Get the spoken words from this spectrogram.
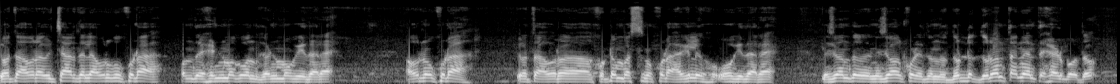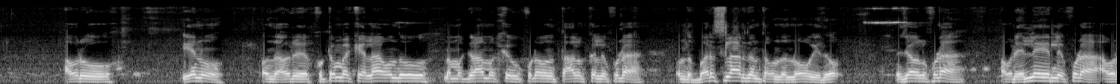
ಇವತ್ತು ಅವರ ವಿಚಾರದಲ್ಲಿ ಅವ್ರಿಗೂ ಕೂಡ ಒಂದು ಹೆಣ್ಮಗು, ಒಂದು ಗಂಡು ಮಗು ಇದ್ದಾರೆ. ಅವ್ರನ್ನೂ ಕೂಡ ಇವತ್ತು ಅವರ ಕುಟುಂಬಸ್ಥರು ಕೂಡ ಆಗಲಿ ಹೋಗಿದ್ದಾರೆ. ನಿಜವೊಂದು ನಿಜವಾಗ್ಲೂ ಕೂಡ ಇದೊಂದು ದೊಡ್ಡ ದುರಂತನೇ ಅಂತ ಹೇಳ್ಬೋದು. ಅವರು ಏನು ಒಂದು ಅವರ ಕುಟುಂಬಕ್ಕೆಲ್ಲ ಒಂದು ನಮ್ಮ ಗ್ರಾಮಕ್ಕೆ ಕೂಡ ಒಂದು ತಾಲೂಕಲ್ಲೂ ಕೂಡ ಒಂದು ಭರಿಸಲಾರ್ದಂಥ ಒಂದು ನೋವು ಇದು. ನಿಜವಾಗ್ಲೂ ಕೂಡ ಅವರು ಎಲ್ಲೇ ಇರಲಿ ಕೂಡ ಅವರ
